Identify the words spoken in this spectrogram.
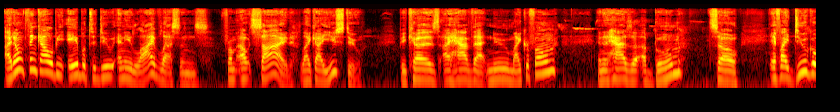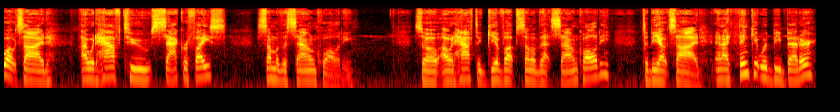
I don't think I will be able to do any live lessons from outside like I used to because I have that new microphone and it has a, a boom. So if I do go outside, I would have to sacrifice some of the sound quality. So I would have to give up some of that sound quality to be outside. And I think it would be better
